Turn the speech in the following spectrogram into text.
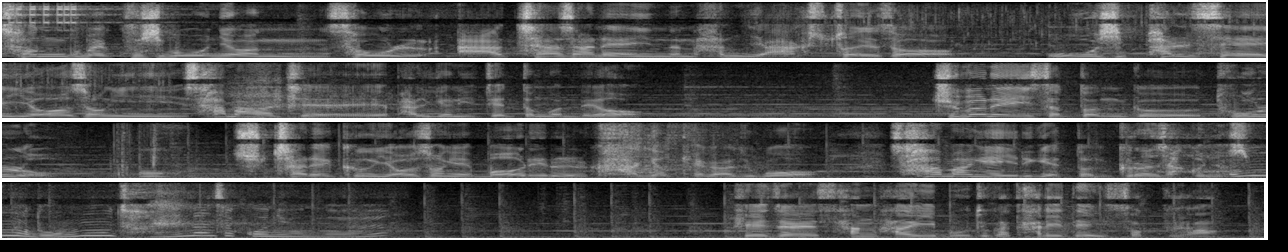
1995년 서울 아차산에 있는 한 약수터에서 58세 여성이 사망한 채 발견이 됐던 건데요. 주변에 있었던 그 돌로 어. 수차례 그 여성의 머리를 가격해가지고 사망에 이르게 했던 그런 사건이었습니다. 어머, 너무 잔인한 사건이었네. 피해자의 상하의 모두가 탈의돼 있었고요.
